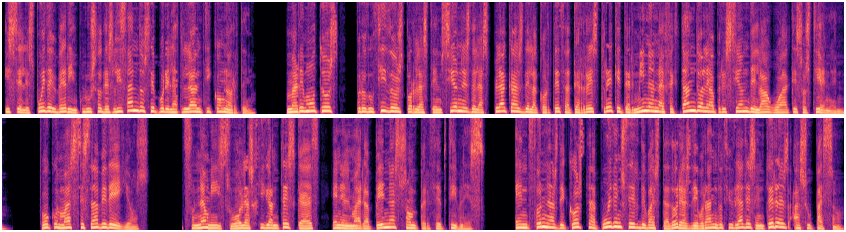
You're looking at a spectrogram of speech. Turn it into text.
Y se les puede ver incluso deslizándose por el Atlántico Norte. Maremotos, producidos por las tensiones de las placas de la corteza terrestre que terminan afectando la presión del agua que sostienen. Poco más se sabe de ellos. Tsunamis u olas gigantescas, en el mar apenas son perceptibles. En zonas de costa pueden ser devastadoras devorando ciudades enteras a su paso.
